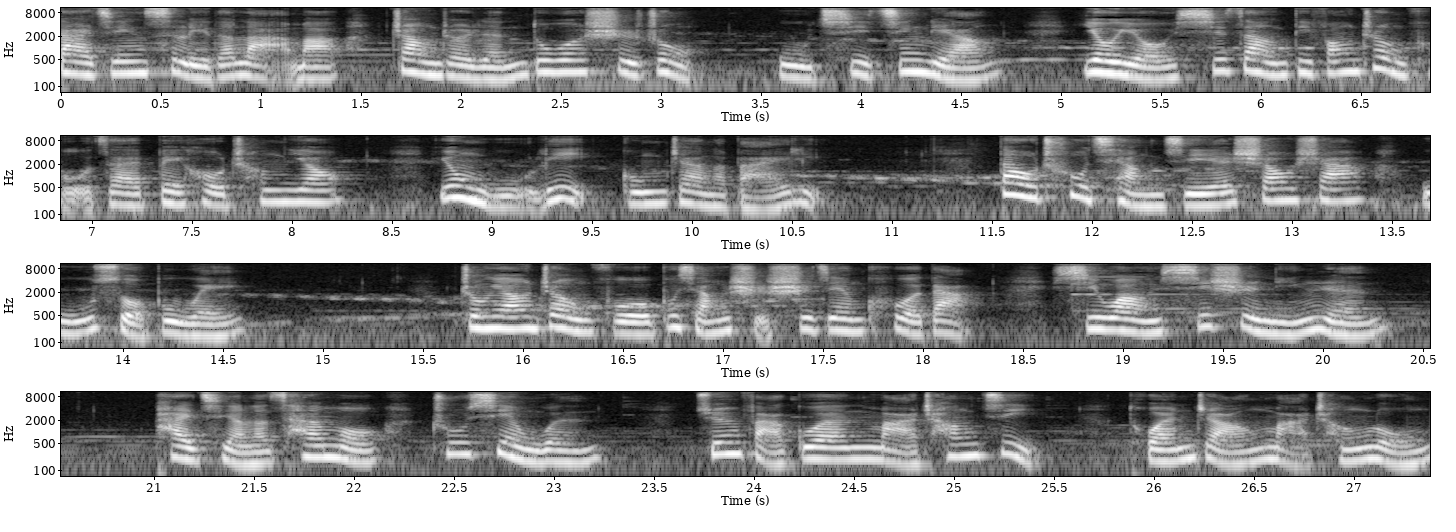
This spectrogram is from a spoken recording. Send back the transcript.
大金寺里的喇嘛仗着人多势众，武器精良，又有西藏地方政府在背后撑腰，用武力攻占了百里，到处抢劫烧杀，无所不为。中央政府不想使事件扩大，希望息事宁人，派遣了参谋朱宪文、军法官马昌济、团长马成龙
